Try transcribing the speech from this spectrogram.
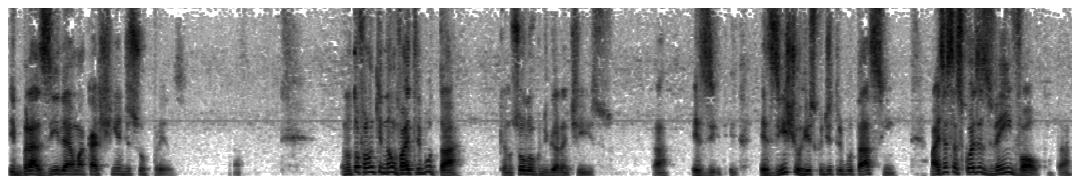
E Brasília é uma caixinha de surpresa. Eu não estou falando que não vai tributar, que eu não sou louco de garantir isso. Tá? Exi existe o risco de tributar sim. Mas essas coisas vêm e voltam, tá?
